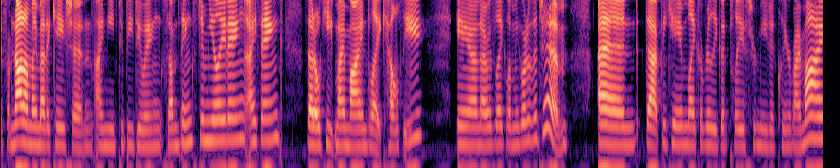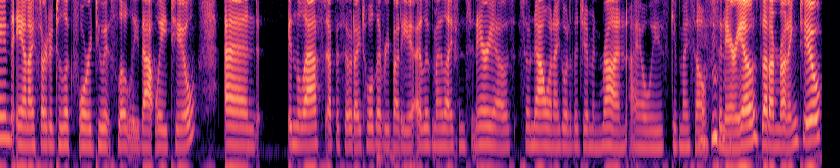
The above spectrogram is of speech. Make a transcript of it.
if I'm not on my medication, I need to be doing something stimulating, I think, that'll keep my mind like healthy." And I was like, "Let me go to the gym." And that became like a really good place for me to clear my mind and I started to look forward to it slowly that way too. And in the last episode, I told everybody I live my life in scenarios. So now when I go to the gym and run, I always give myself scenarios that I'm running to.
